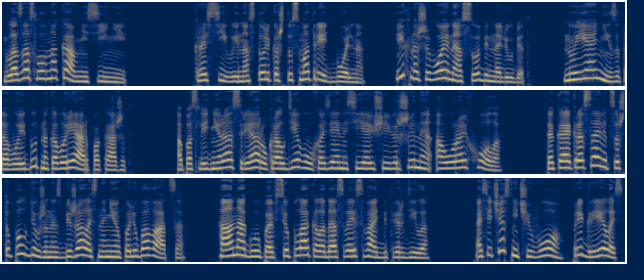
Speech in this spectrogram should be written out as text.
глаза словно камни синие. Красивые настолько, что смотреть больно. Их наши воины особенно любят. Но и они за того идут, на кого Риар покажет. А последний раз Риар украл деву у хозяина сияющей вершины Ауральхола. Такая красавица, что полдюжины сбежалась на нее полюбоваться. А она, глупая, все плакала, да о своей свадьбе твердила. А сейчас ничего, пригрелась.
